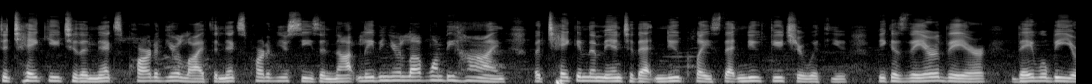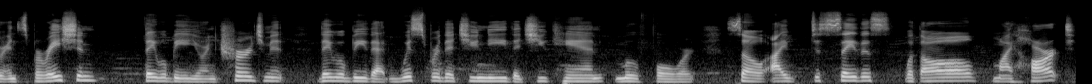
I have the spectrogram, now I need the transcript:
to take you to the next part of your life, the next part of your season, not leaving your loved one behind, but taking them into that new place, that new future with you, because they are there. They will be your inspiration, they will be your encouragement. They will be that whisper that you need that you can move forward. So I just say this with all my heart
